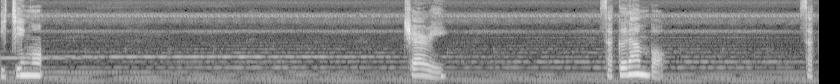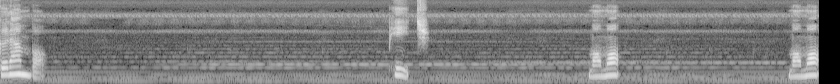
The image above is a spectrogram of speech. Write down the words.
いちご。Cherry さくらんぼさくらんぼ peach 桃桃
